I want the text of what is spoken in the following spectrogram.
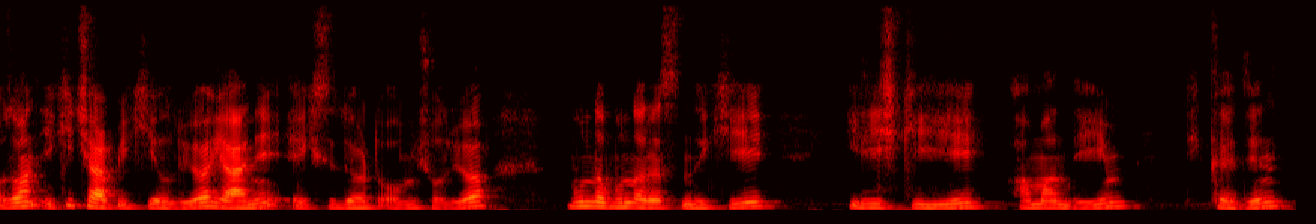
O zaman 2 çarpı 2 oluyor. Yani eksi 4 olmuş oluyor. Bununla bunun arasındaki ilişkiyi aman diyeyim dikkat edin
